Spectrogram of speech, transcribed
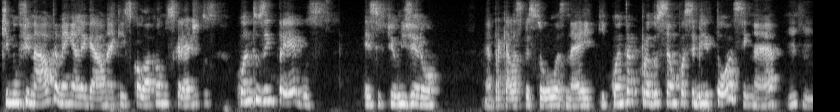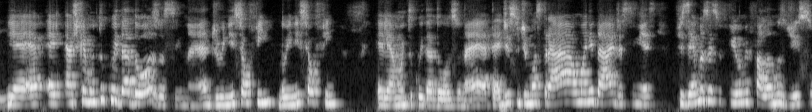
que no final também é legal, né? Que eles colocam nos créditos quantos empregos esse filme gerou né, para aquelas pessoas, né? E, e, quanta produção possibilitou, assim, né? Uhum. E é, é, é, acho que é muito cuidadoso, assim, né? Do início ao fim, do início ao fim ele é muito cuidadoso, né? Até disso de mostrar a humanidade, assim, esse, fizemos esse filme, falamos disso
